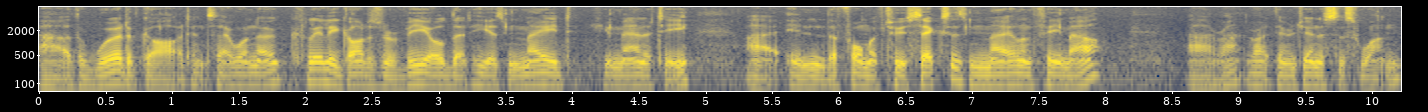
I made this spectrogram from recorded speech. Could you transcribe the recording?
uh, the Word of God and say, well, no, clearly God has revealed that He has made humanity uh, in the form of two sexes, male and female uh, right, right there in Genesis 1.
